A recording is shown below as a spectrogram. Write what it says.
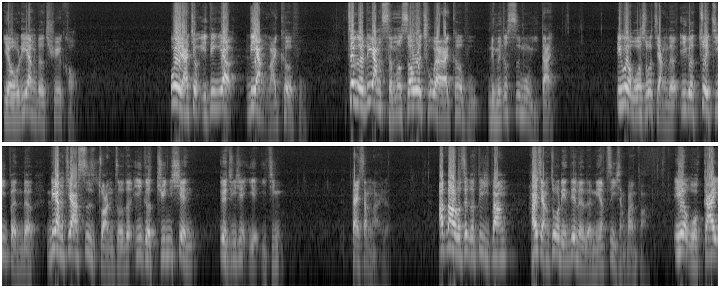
有量的缺口，未来就一定要量来克服。这个量什么时候会出来来克服？你们就拭目以待。因为我所讲的一个最基本的量价式转折的一个均线月均线也已经带上来了，啊，到了这个地方还想做连电的人，你要自己想办法。因为我该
